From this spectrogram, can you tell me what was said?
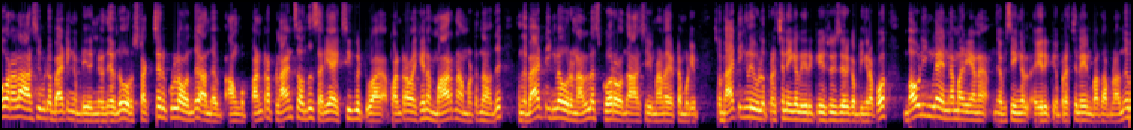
ஓவராலாக ஆர்சிபியோட பேட்டிங் அப்படிங்கிறது வந்து ஒரு ஸ்ட்ரக்சருக்குள்ளே வந்து அந்த அவங்க பண்ணுற பிளான்ஸை வந்து சரியாக எக்ஸிக்யூட் பண்ணுற வகையில் மாறினா மட்டும்தான் வந்து அந்த பேட்டிங்கில் ஒரு நல்ல ஸ்கோரை வந்து ஆர்சிபி மேலே எட்ட முடியும். ஸோ பேட்டிங்கில் இவ்வளோ பிரச்சனைகள் இருக்குது இஷ்யூஸ் இருக்குது அப்படிங்கிறப்போ பவுலிங்கில் என்ன மாதிரியான விஷயங்கள் இருக்குது பிரச்சனைன்னு பார்த்தோம்னா வந்து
